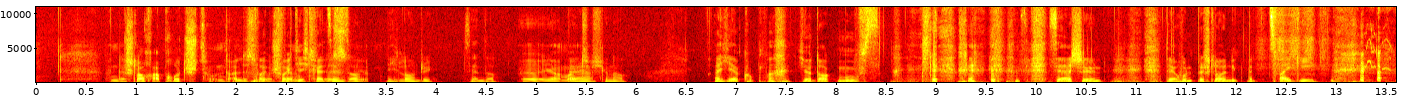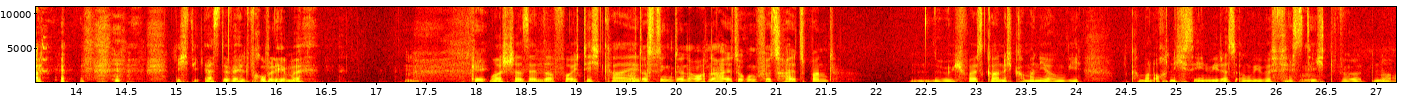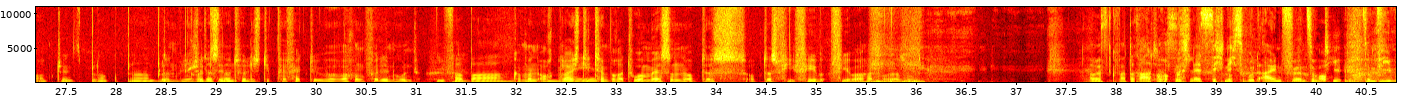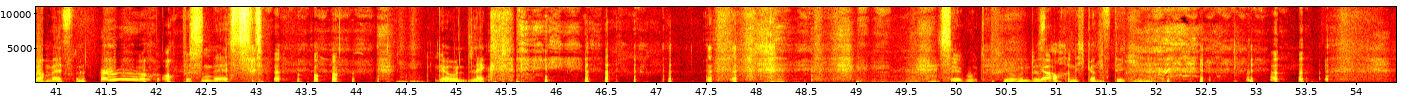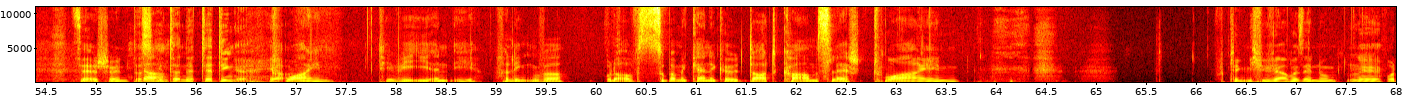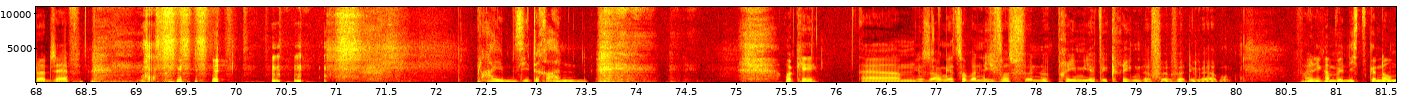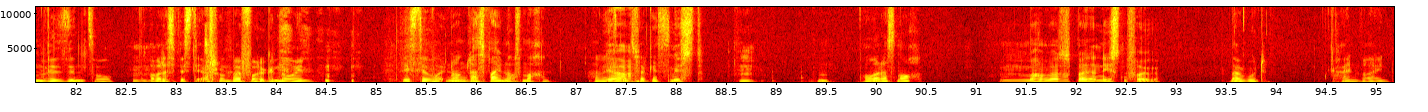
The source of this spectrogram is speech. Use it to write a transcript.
wenn der Schlauch abrutscht und alles Fe Feuchtigkeitssensor, ist, nicht Laundry. Sensor. Äh, ja, Ja, meinte ja, ich. genau. Ah, hier, guck mal, your dog moves. Sehr schön. Der Hund beschleunigt mit 2G. nicht die erste Weltprobleme. Okay. Moisture-Sensor, Feuchtigkeit. Hat das Ding denn auch eine Halterung fürs Halsband? Nö, ich weiß gar nicht. Kann man hier irgendwie, kann man auch nicht sehen, wie das irgendwie befestigt wird, ne? Objects, Block, bla, bla. Dann wäre Chips das natürlich die perfekte Überwachung für den Hund. Lieferbar. Kann man auch gleich die Mai. Temperatur messen, ob das, ob das Vieh Fieber, Fieber hat oder so. Aber es ist quadratisch. Das lässt sich nicht so gut einführen zum, Ob- zum Fiebermessen. ob es nässt. Der Hund leckt. Sehr gut. Ihr Hund ist Ja. auch nicht ganz dicht. Sehr schön. Das ja. Internet der Dinge. Ja. Twine. T-W-I-N-E. Verlinken wir. Oder auf supermechanical.com slash twine. Klingt nicht wie Werbesendung. Nee. Oder Jeff? Bleiben Sie dran. okay. Ähm, Wir sagen jetzt aber nicht, was für eine Prämie wir kriegen dafür für die Werbung. vor allen Dingen haben wir nichts genommen, wir sind so. Hm. Aber das wisst ihr ja schon bei Folge 9. Siehst du, wir wollten noch ein Glas Wein aufmachen. Haben wir jetzt Ja, ganz vergessen. Mist. Wollen wir das noch? Machen wir das bei der nächsten Folge. Na gut. Kein Wein.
